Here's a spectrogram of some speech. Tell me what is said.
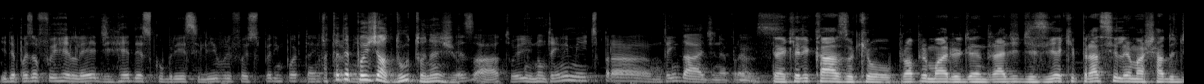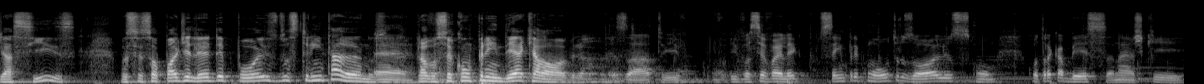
E depois eu fui reler, de redescobrir esse livro e foi super importante. Até depois mim. de adulto, né, Gil? Exato. E não tem limites para, não tem idade, né, para isso. Tem aquele caso que o próprio Mário de Andrade dizia que para se ler Machado de Assis, você só pode ler depois dos 30 anos, é, para você compreender aquela obra. Exato. E, e você vai ler sempre com outros olhos, com, com outra cabeça, né? Acho que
